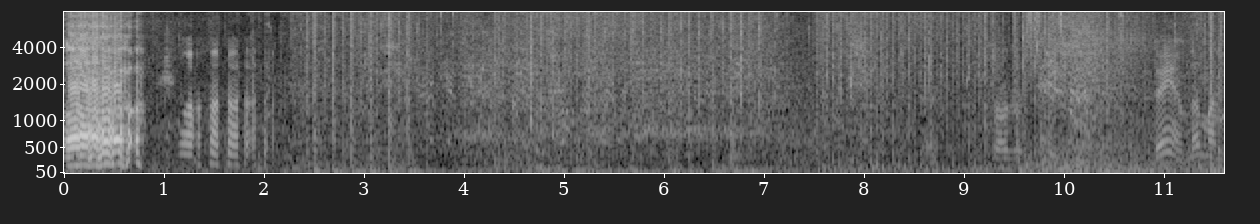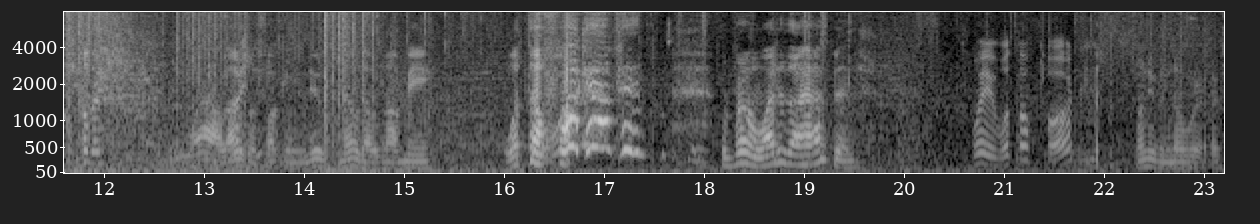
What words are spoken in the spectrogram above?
Oh! Damn, that might have killed him. Wow, that was a fucking nuke. No, that was not me. What the fuck happened? Bro, why did that happen? Wait, what the fuck? I don't even know where X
